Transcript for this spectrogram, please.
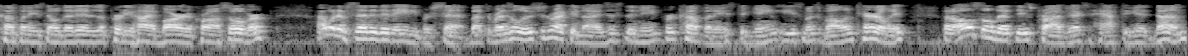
Companies know that it is a pretty high bar to cross over. I would have set it at 80%, but the resolution recognizes the need for companies to gain easements voluntarily, but also that these projects have to get done,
